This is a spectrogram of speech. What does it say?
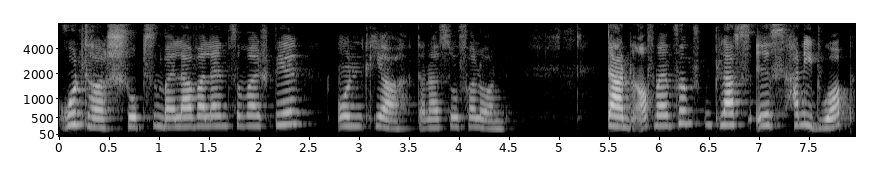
runterschubsen bei Lavaland zum Beispiel. Und ja, dann hast du verloren. Dann auf meinem fünften Platz ist Honey Drop.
